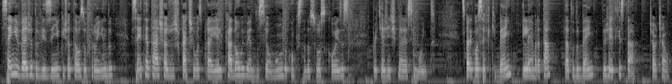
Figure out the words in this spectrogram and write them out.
sem inveja do vizinho que já está usufruindo, sem tentar achar justificativas para ele, cada um vivendo no seu mundo, conquistando as suas coisas, porque a gente merece muito. Espero que você fique bem e lembra, tá? Tá tudo bem do jeito que está. Tchau, tchau.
